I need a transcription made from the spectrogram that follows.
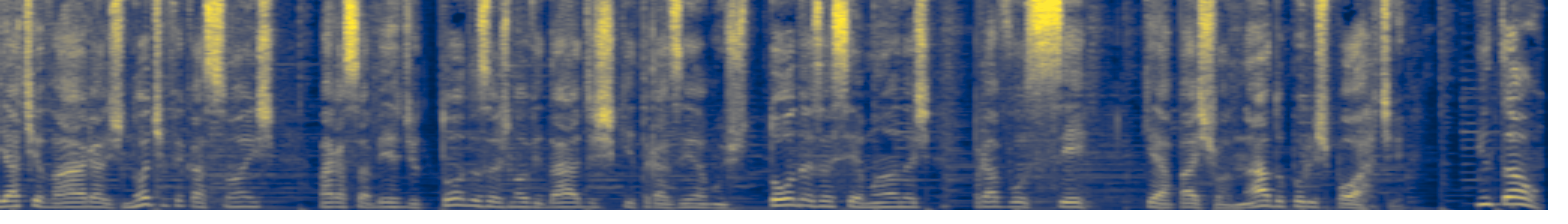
e ativar as notificações para saber de todas as novidades que trazemos todas as semanas para você que é apaixonado por esporte. Então,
